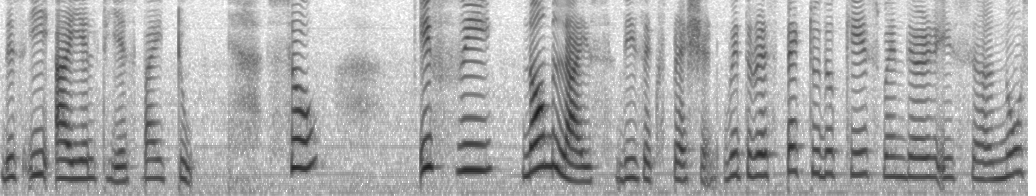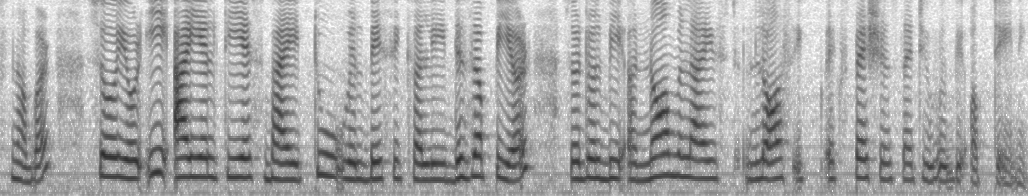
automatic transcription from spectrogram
this EILTS by 2. So, if we normalize these expression with respect to the case when there is uh, no snubber. So, your EILTS by 2 will basically disappear so, it will be a normalized loss e expressions that you will be obtaining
